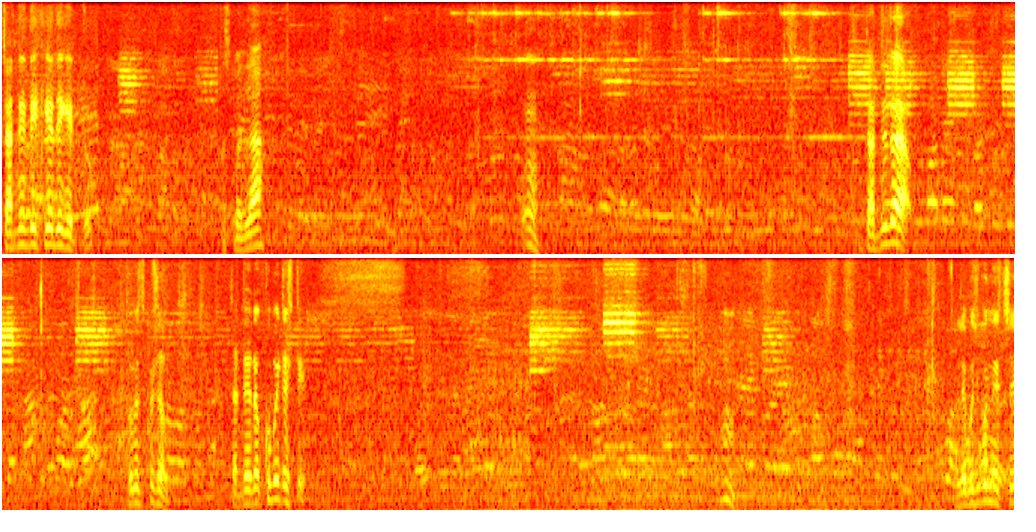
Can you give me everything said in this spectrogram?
চাটনি দিয়ে খেয়ে দেখি একটু। বিসমিল্লাহ। উম। চাটনিটা খুবই স্পেশাল চাটনিটা খুবই টেস্টি লেবু নিচ্ছি।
